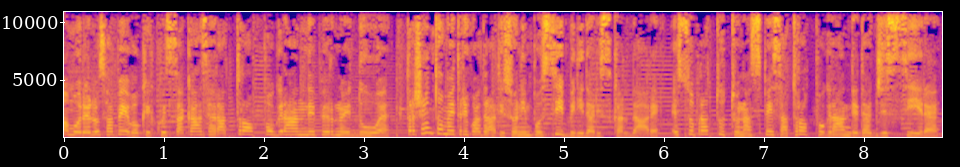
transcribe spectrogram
Amore, lo sapevo che questa casa era troppo grande per noi due. 300 metri quadrati sono impossibili da riscaldare e soprattutto una spesa troppo grande da gestire.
